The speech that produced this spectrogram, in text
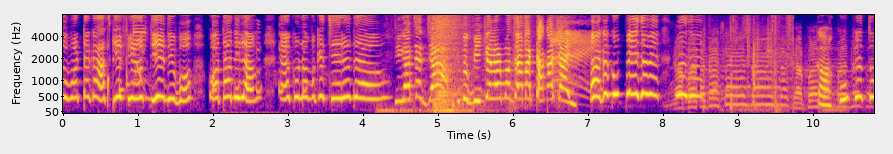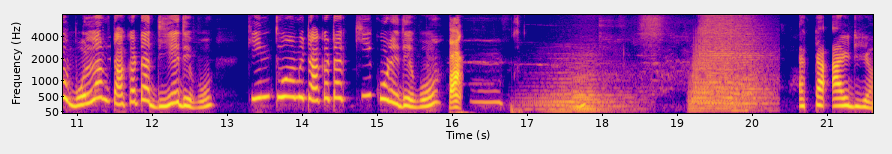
তোমার টাকা আজকে ফেরত দিয়ে দেব। কথা দিলাম এখন আমাকে ছেড়ে দাও। ঠিক আছে যা কিন্তু বিকেলের মধ্যে আমার টাকা চাই। হ্যাঁ কাকু পেয়ে যাবে। কাকুকে তো বললাম টাকাটা দিয়ে দেব কিন্তু আমি টাকাটা কি করে দেব? একটা আইডিয়া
